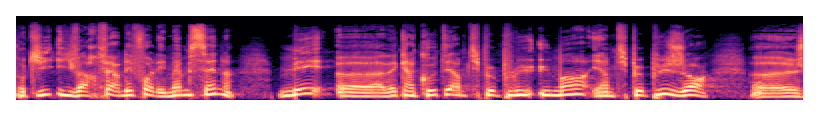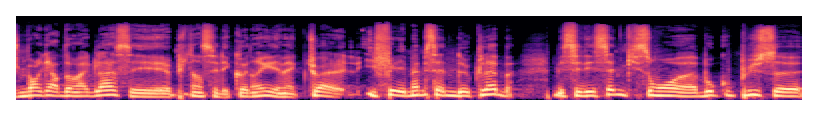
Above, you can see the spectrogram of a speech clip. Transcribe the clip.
donc il, il va refaire des fois les mêmes scènes, mais euh, avec un côté un petit peu plus humain et un petit peu plus genre euh, je me regarde dans la glace et putain c'est des conneries les mecs, tu vois, il fait les mêmes scènes de club, mais c'est des scènes qui sont euh, beaucoup plus euh,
